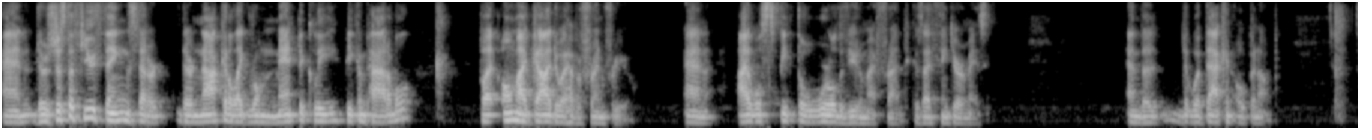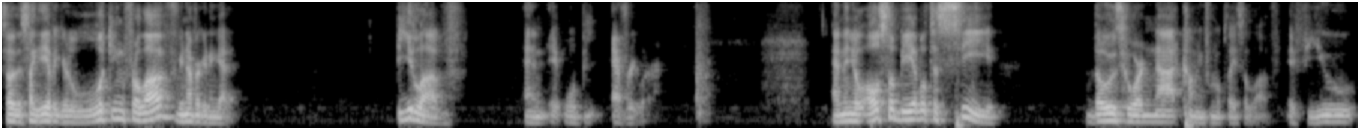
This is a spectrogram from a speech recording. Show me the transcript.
And there's just a few things that are, they're not going to like romantically be compatible, but oh my God, do I have a friend for you? And I will speak the world of you to my friend because I think you're amazing. And the, the what that can open up. So this idea that you're looking for love, you're never going to get it be love and it will be everywhere. And then you'll also be able to see those who are not coming from a place of love. If you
